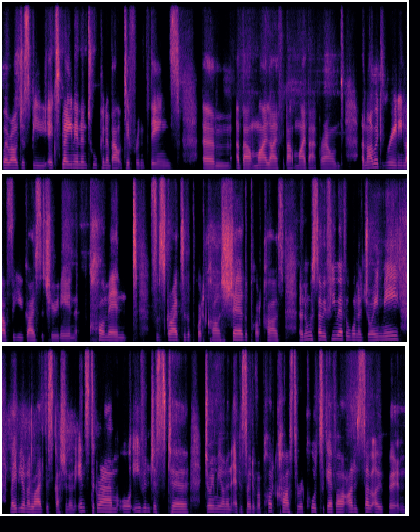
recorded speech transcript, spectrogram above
where I'll just be explaining and talking about different things um, about my life, about my background. And I would really love for you guys to tune in, comment, subscribe to the podcast, share the podcast. And also, if you ever want to join me, maybe on a live discussion on Instagram, or even just to join me on an episode of a podcast to record together, I'm so open.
